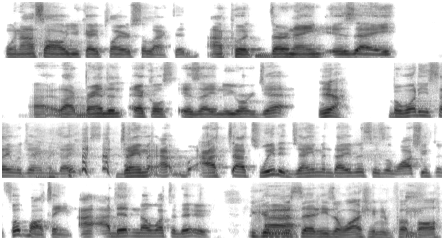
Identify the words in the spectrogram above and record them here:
when I saw UK players selected, I put their name is a uh, like Brandin Echols is a New York Jet. Yeah, But what do you say with Jamin Davis? Jamin, I, I, I tweeted Jamin Davis is a Washington football team. I, I didn't know what to do. you could have Uh, just said he's a Washington football.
